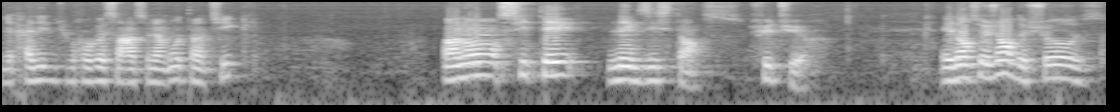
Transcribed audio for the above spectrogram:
les hadiths du professeur authentiques en ont cité l'existence future. Et dans ce genre de choses,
